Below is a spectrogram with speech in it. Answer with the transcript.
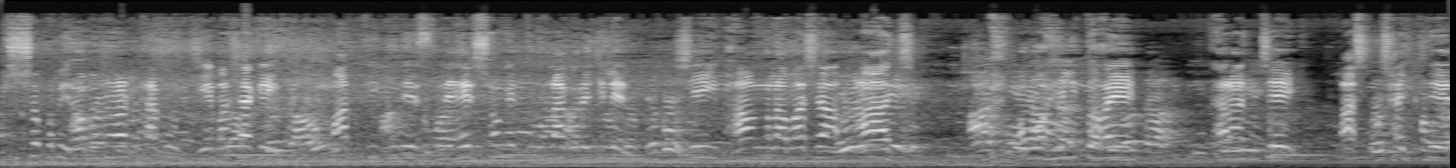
বিশ্বকবি রবীন্দ্রনাথ ঠাকুর যে ভাষাকে মাতৃভূমির স্নেহের সঙ্গে তুলনা করেছিলেন সেই বাংলা ভাষা আজ অবহেলিত হয়ে দাঁড়াচ্ছে পাশ্চাত্যের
